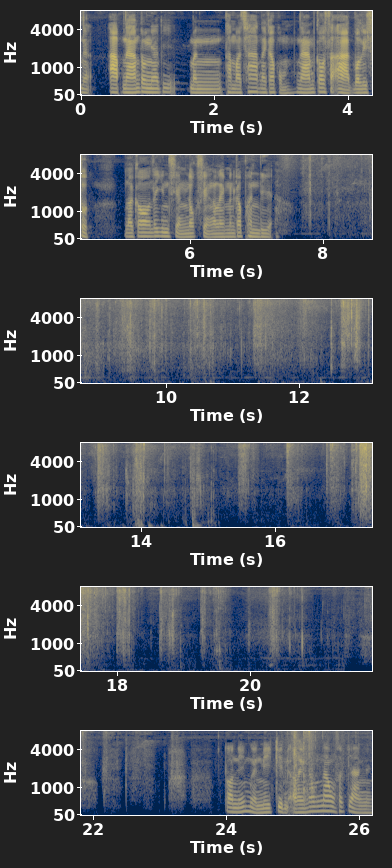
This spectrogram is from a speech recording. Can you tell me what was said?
เนี่ยอาบน้ำตรงเนี้ยพี่ มันธรรมชาตินะครับผม น้ำก็สะอาดบริสุทธิ์ แล้วก็ได้ยินเสียงนกเสียงอะไรมันก็เพลินดีอะตอนนี้เหมือนมีกลิ่นอะไรเน่าๆสักอย่างหนึ่ง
